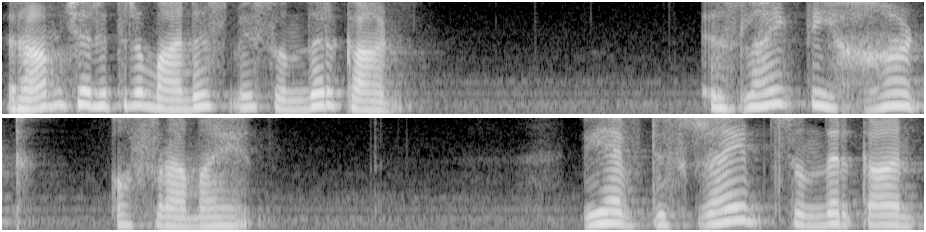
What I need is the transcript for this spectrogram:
Ramcharitramanas Sundar Sundarkand is like the heart of Ramayan. We have described Sundarkand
